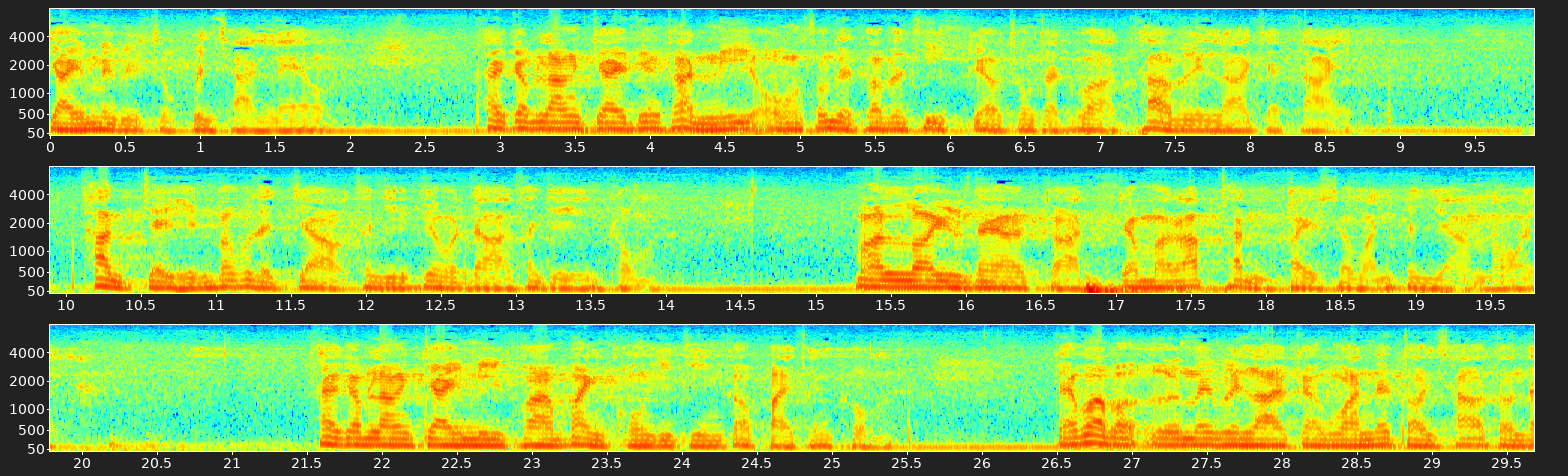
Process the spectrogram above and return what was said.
ใจไม่เป็นสุขเป็นฌานแล้ว ถ้ากำลังใจถึงขั้นนี้องค์สมเด็จพระบัณฑิตแก้วทรงตรัสว่าถ้าเวลาจะตาย ท่านจะเห็นพระพุทธเจ้า ท่านจะเห็นเทวดา ท่านจะเห็นพรหมมาลอยอยู่ในอากาศจะมารับท่านไปสวรรค์เป็นอย่างน้อย ถ้ากำลังใจมีความมั่นคงจริงๆ ก็ไปถึงพรหมแต่ว่าบังเอิญในเวลากลางวันและตอนเช้าตอนใด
